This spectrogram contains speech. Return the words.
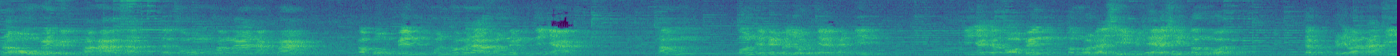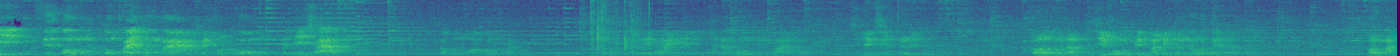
พระองค์เป็นถึงพระมหากษัตริย์แต่ทรงทำงานหนักมากก็ผมเป็นคนธรรมดาคนหนึ่งจะอยากทำตนให้เป็นประโยชน์แก่แผ่นดินที่อยากจะขอเป็นตำรวจอาชีพไม่ใช่อาชีพตำรวจจะปฏิบัติหน้าที่ซื่อตรงตรงไปตรงมาไม่คดโกงประเทศชาติ ก็ผมมองผมครับผมกเรียนใหม่ธนภูมิเป็นฝ่ายผมชื่อเล่นชื่อปืน ก็สำหรับที่ผมเป็นมาเป็นตำรวจนะครับความฝัน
